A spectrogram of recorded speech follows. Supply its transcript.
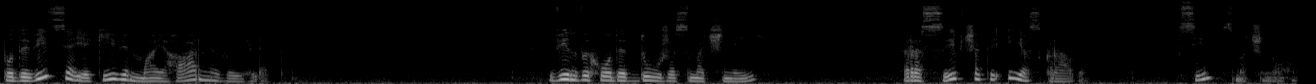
Подивіться, який він має гарний вигляд. Він виходить дуже смачний, розсипчатий і яскравий. Всім смачного!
